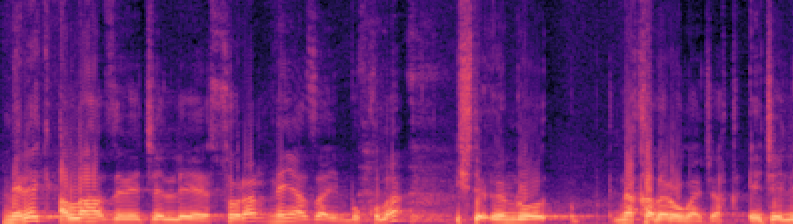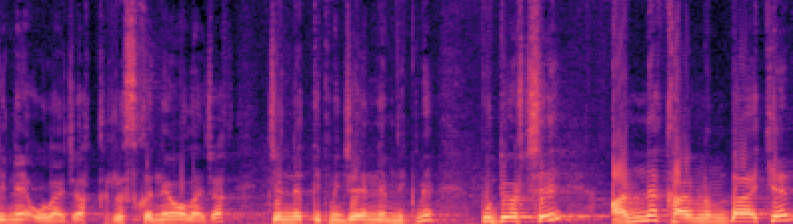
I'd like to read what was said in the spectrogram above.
Melek Allah Azze ve Celle'ye sorar, ne yazayım bu kula? İşte ömrü ne kadar olacak, eceli ne olacak, rızkı ne olacak, cennetlik mi, cehennemlik mi? Bu dört şey anne karnındayken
